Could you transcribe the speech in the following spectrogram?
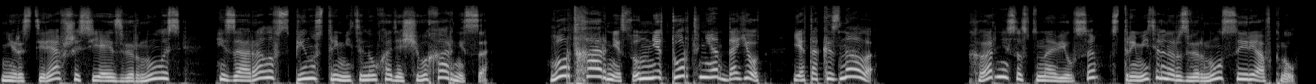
Не растерявшись, я извернулась и заорала в спину стремительно уходящего Харниса. «Лорд Харнис, он мне торт не отдает! Я так и знала!» Харнис остановился, стремительно развернулся и рявкнул.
